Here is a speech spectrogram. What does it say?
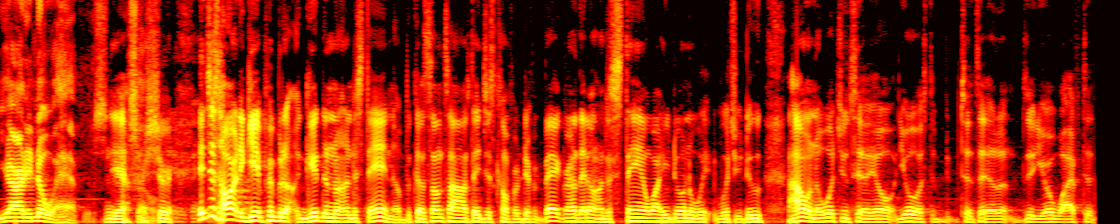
you already know what happens. Yeah, So, for sure. It's just hard to get people to get them to understand though, because sometimes they just come from different backgrounds. They don't understand why you're doing the way, what you do. I don't know what you tell your, yours to to tell them, to your wife to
